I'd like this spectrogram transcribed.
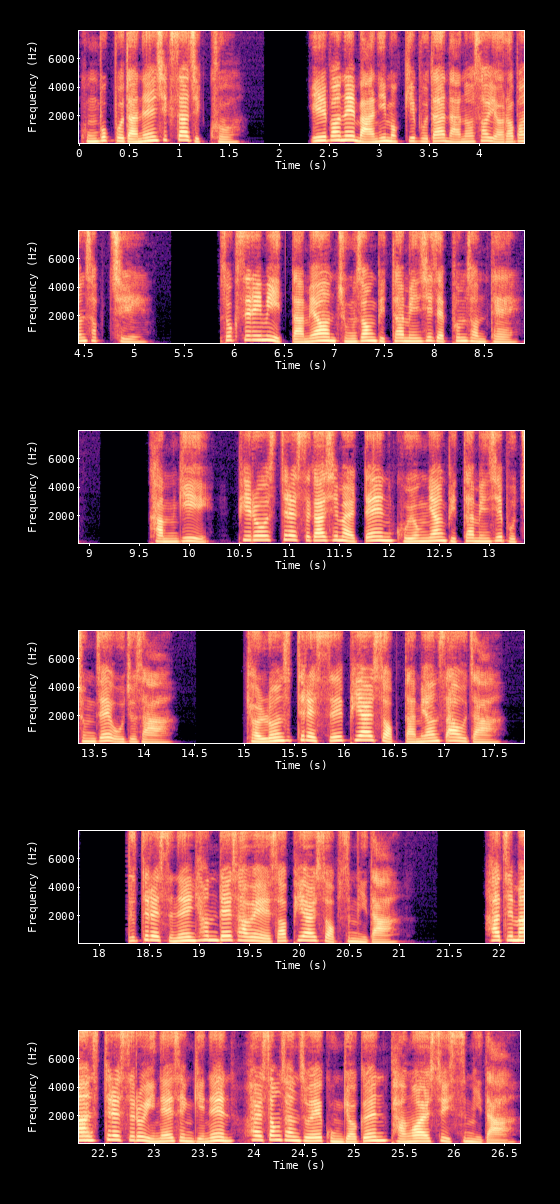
공복보다는 식사 직후. 1번에 많이 먹기보다 나눠서 여러 번 섭취. 속쓰림이 있다면 중성 비타민C 제품 선택. 감기, 피로, 스트레스가 심할 땐 고용량 비타민C 보충제 5주사. 결론 스트레스 피할 수 없다면 싸우자. 스트레스는 현대 사회에서 피할 수 없습니다. 하지만 스트레스로 인해 생기는 활성산소의 공격은 방어할 수 있습니다.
